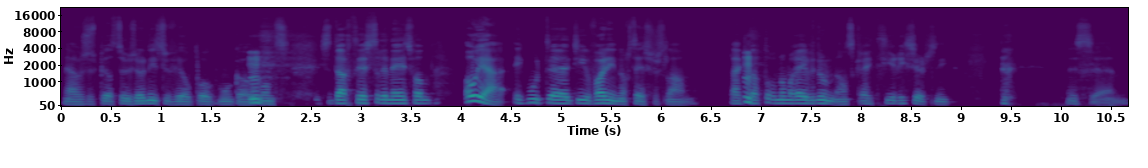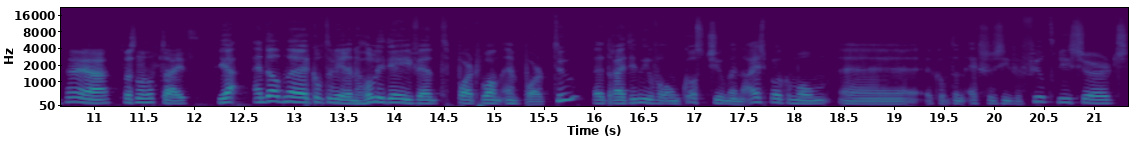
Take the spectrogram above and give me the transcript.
nou, ze speelt sowieso niet zoveel Pokémon Go. Want ze dacht gisteren ineens van, oh ja, ik moet eh, Giovanni nog steeds verslaan. Laat ik dat toch nog maar even doen, anders krijg ik die research niet. Dus, ehm, Nou ja, het was nog op tijd. Ja, en dan eh, komt er weer een holiday event, part 1 en part 2. Het draait in ieder geval om costume en ice Pokémon. Eh, er komt een exclusieve field research,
